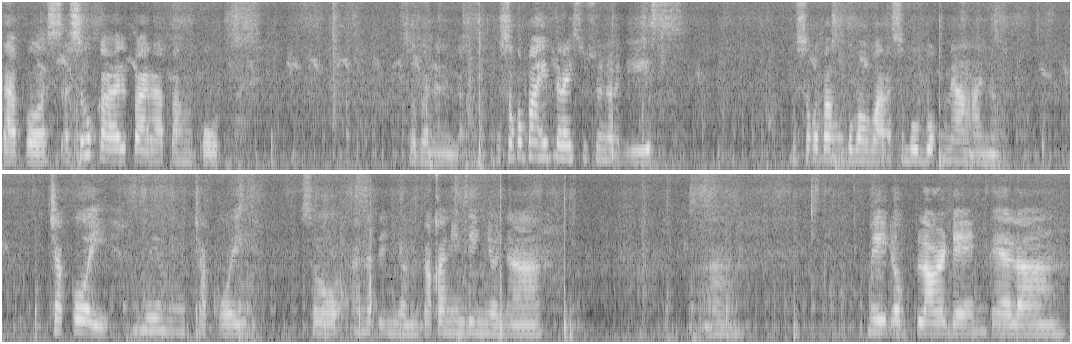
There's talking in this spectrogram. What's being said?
Tapos, asukal para pang coat. So, ganun lang. Gusto ko pang itry susunod is, gusto ko pang gumawa, sumubok ng ano, chakoy. Ano yung chakoy? So, ano din yun, kakanin din yun na ah, made of flour din. Kaya lang,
